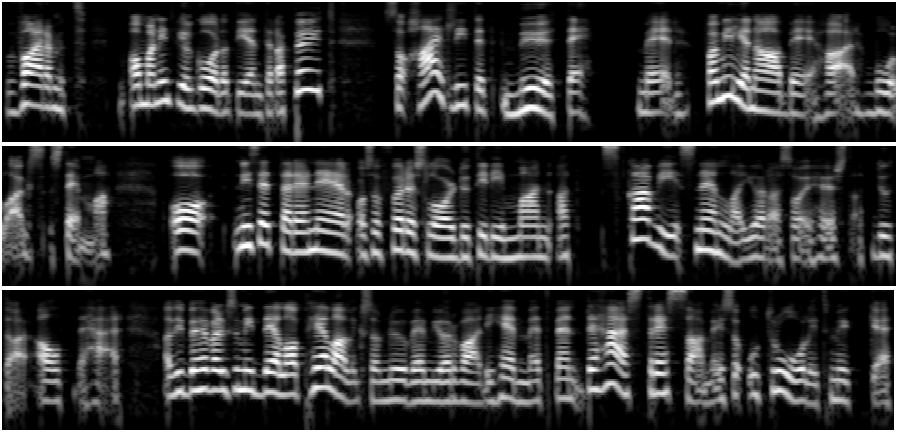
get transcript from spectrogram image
varmt. Om man inte vill gå till en terapeut, så ha ett litet möte med familjen AB har bolagsstämma. Och ni sätter er ner och så föreslår du till din man att ska vi snälla göra så i höst att du tar allt det här. Att vi behöver liksom inte dela upp hela liksom nu vem gör vad i hemmet men det här stressar mig så otroligt mycket.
